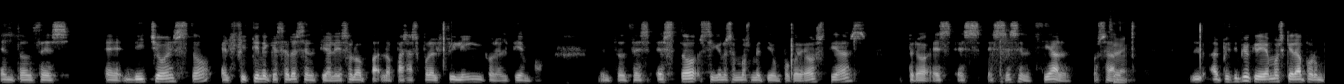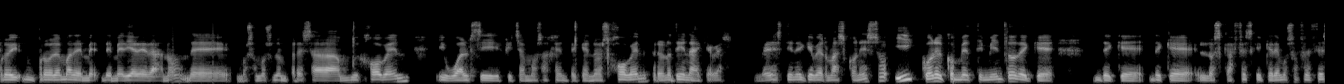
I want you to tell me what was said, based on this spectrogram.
Entonces, eh, dicho esto, el fit tiene que ser esencial y eso lo, lo, pasas por el feeling con el tiempo. Entonces, esto sí que nos hemos metido un poco de hostias, pero es, es, es esencial. O sea, al principio creíamos que era por un, problema de, de, media de edad, ¿no? De como somos una empresa muy joven, igual si fichamos a gente que no es joven, pero no tiene nada que ver. ¿Ves? Tiene que ver más con eso y con el convencimiento de que, de que, de que los cafés que queremos ofrecer,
